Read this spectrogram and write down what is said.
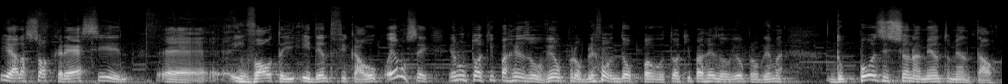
e ela só cresce é, em volta e, e, dentro fica oco. Eu não sei, eu não estou aqui para resolver o problema do pão, eu estou aqui para resolver o problema do posicionamento mental.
